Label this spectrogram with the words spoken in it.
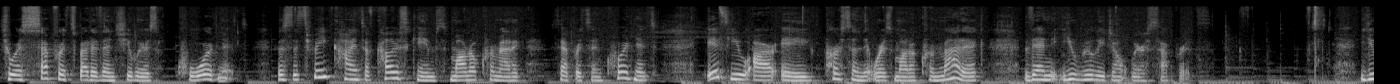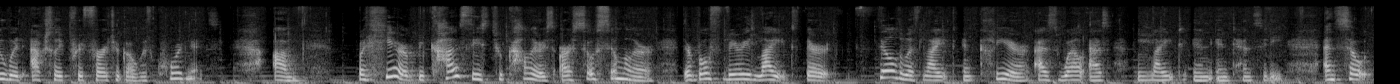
she wears separates better than she wears coordinates. There's the three kinds of color schemes, monochromatic, separates, and coordinates. If you are a person that wears monochromatic, then you really don't wear separates. You would actually prefer to go with coordinates. Um, but here, because these two colors are so similar, they're both very light. They're filled with light and clear as well as light in intensity. And so,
